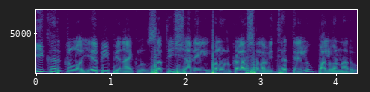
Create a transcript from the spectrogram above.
ఈ కార్యక్రమంలో ఏబీపీ నాయకులు సతీష్ అనిల్ పలువురు కళాశాల విద్యార్థినులు పాల్గొన్నారు.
